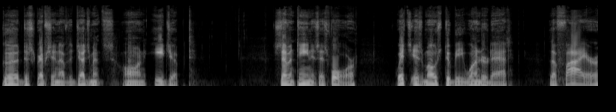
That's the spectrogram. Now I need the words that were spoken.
good description of the judgments on Egypt. 17, it says, For which is most to be wondered at, the fire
